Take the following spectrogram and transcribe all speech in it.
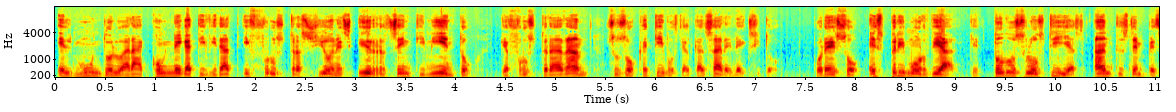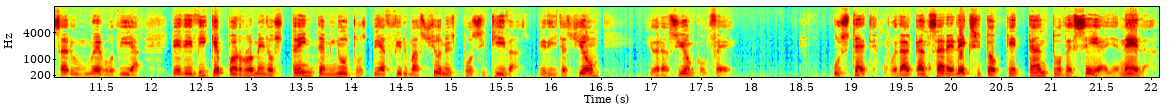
el mundo lo hará con negatividad y frustraciones y resentimiento que frustrarán sus objetivos de alcanzar el éxito. Por eso es primordial que todos los días antes de empezar un nuevo día le dedique por lo menos 30 minutos de afirmaciones positivas, meditación y oración con fe. Usted puede alcanzar el éxito que tanto desea y anhela,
